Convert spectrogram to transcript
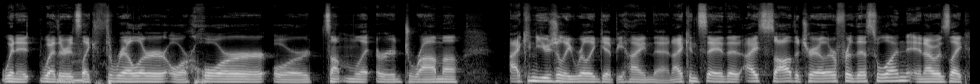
when it whether mm-hmm. it's like thriller or horror or something like or a drama, I can usually really get behind that. And I can say that I saw the trailer for this one, and I was like,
